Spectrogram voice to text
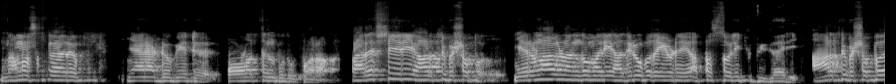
നമസ്കാരം ഞാൻ അഡ്വക്കേറ്റ് പോളത്തൻ പുതുപ്പാറ. പരശ്ശേരി ആർച്ച് ബിഷപ്പ് എറണാകുളം അങ്കമാലി അതിരൂപതയുടെ അപ്പസ്തോലിക് വികാരി. ആർച്ച് ബിഷപ്പ്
